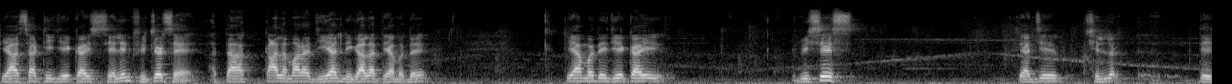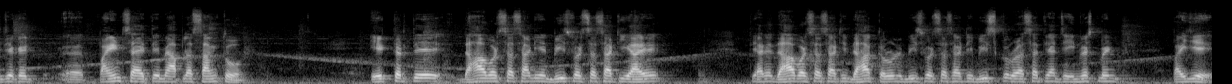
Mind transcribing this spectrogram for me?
त्यासाठी जे काही सेलेंट फीचर्स आहे आता काल आम्हाला जी आर निघाला त्यामध्ये त्यामध्ये जे काही विशेष त्याचे शिल्लक ते जे काही पॉईंट्स आहेत ते मी आपला सांगतो. एक तर ते दहा वर्षासाठी आणि वीस वर्षासाठी आहे. त्याने दहा वर्षासाठी दहा करोड वीस वर्षासाठी वीस करोड असा त्यांचे इन्व्हेस्टमेंट पाहिजे.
